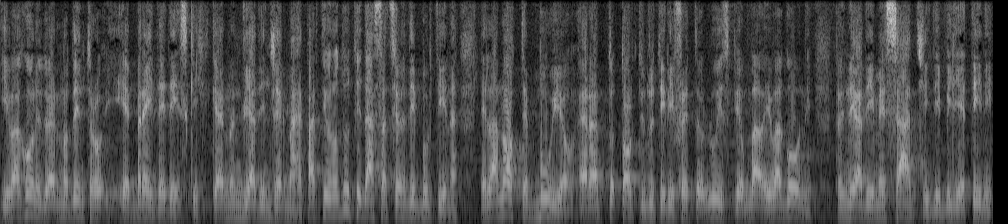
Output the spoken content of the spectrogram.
i vagoni dove erano dentro gli ebrei tedeschi che erano inviati in Germania, partivano tutti dalla stazione di Burtina, nella notte buio, erano tolti tutti i riflettori, lui spiombava i vagoni, prendeva dei messaggi, dei bigliettini,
